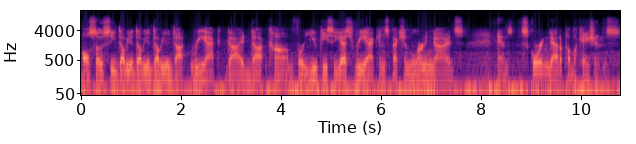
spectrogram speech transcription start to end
Also see www.reacguide.com for UPCS REAC inspection learning guides and scoring data publications.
